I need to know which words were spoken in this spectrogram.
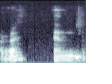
All right. And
